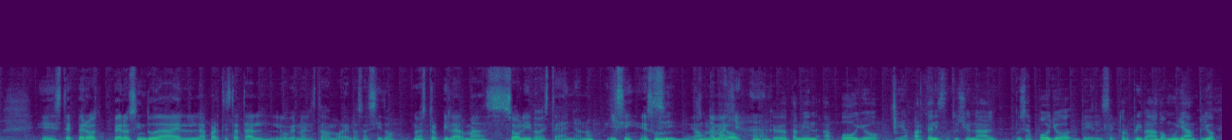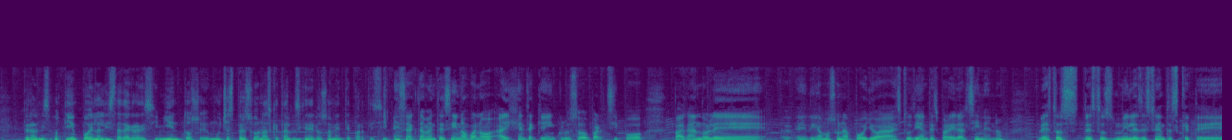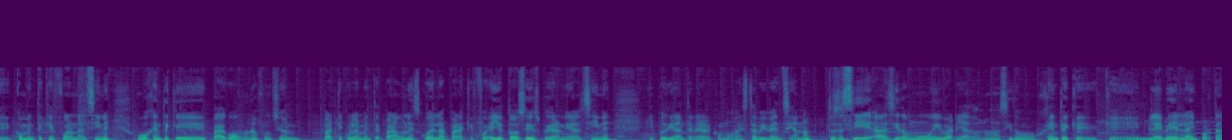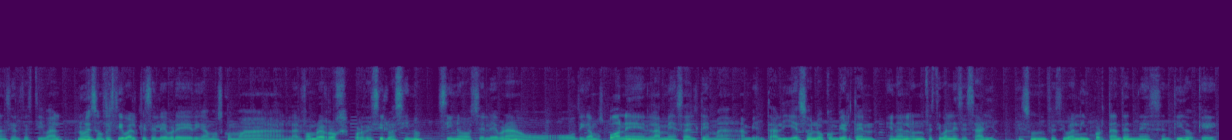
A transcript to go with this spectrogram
Este, pero, pero sin duda la parte estatal, el gobierno del estado de Morelos ha sido nuestro pilar más sólido este año, ¿no? Y sí, es, un, es una magia. Aunque veo también apoyo, y aparte del institucional, pues apoyo del sector privado muy amplio, pero al mismo tiempo en la lista de agradecimientos eh, muchas personas que tal vez generosamente participan. Exactamente, sí, no, bueno, hay gente que incluso participó pagándole, eh, digamos, un apoyo a estudiantes para ir al cine, ¿no? de estos, de estos miles de estudiantes que te comenté que fueron al cine, hubo gente que pagó una función particularmente para una escuela, para que fue, ellos, todos ellos pudieran ir al cine y pudieran tener como esta vivencia, ¿no? Entonces sí, ha sido muy variado, ¿no? Ha sido gente que, que le ve la importancia al festival. No es un festival que celebre, digamos, como a la alfombra roja, por decirlo así, ¿no? Sino celebra o, o digamos, pone en la mesa el tema ambiental y eso lo convierte en, en un festival necesario. Es un festival importante en ese sentido que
